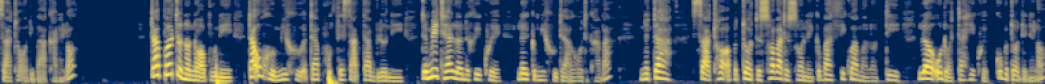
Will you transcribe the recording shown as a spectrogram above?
ဆာထောဒီပါခါနေလောတာပတ်တနနောပူနေတာအခုမိခုအတာဖုသစ္စာတဘလနေတမိထဲလနခိခွေလေကမိခုတာဟောတခါပါနတာစာထောအပတော်တဆောပါတဆောနေကဘာစီကွာမလော်တီလောအိုတော်တဟိခွေကုပတော်တယ်နေလော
